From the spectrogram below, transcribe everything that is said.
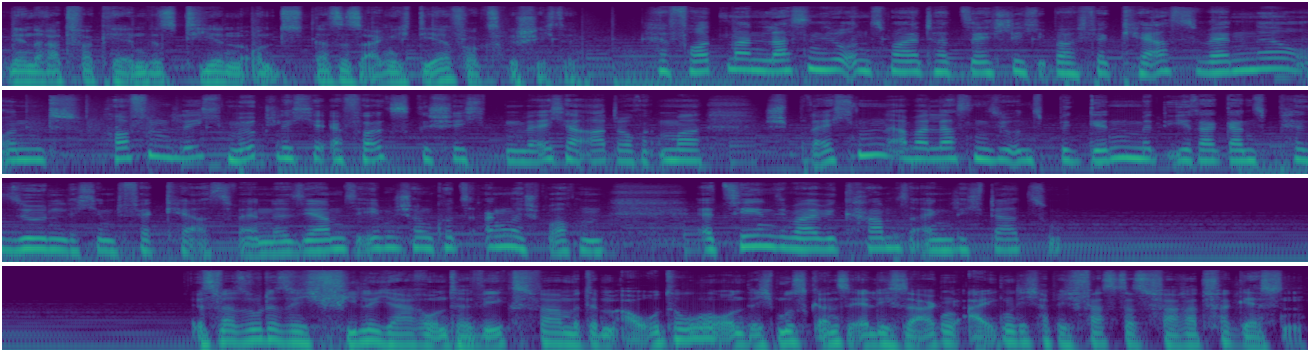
in den Radverkehr investieren. Und das ist eigentlich die Erfolgsgeschichte. Herr Fortmann, lassen Sie uns mal tatsächlich über Verkehrswende und hoffentlich mögliche Erfolgsgeschichten welcher Art auch immer sprechen. Aber lassen Sie uns beginnen mit Ihrer ganz persönlichen Verkehrswende. Sie haben es eben schon kurz angesprochen. Erzählen Sie mal, wie kam es eigentlich dazu? Es war so, dass ich viele Jahre unterwegs war mit dem Auto und ich muss ganz ehrlich sagen, eigentlich habe ich fast das Fahrrad vergessen.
